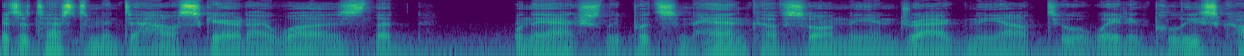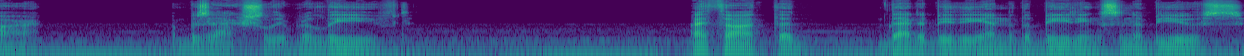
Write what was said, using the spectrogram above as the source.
It's a testament to how scared I was that when they actually put some handcuffs on me and dragged me out to a waiting police car, I was actually relieved. I thought that that'd be the end of the beatings and abuse,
